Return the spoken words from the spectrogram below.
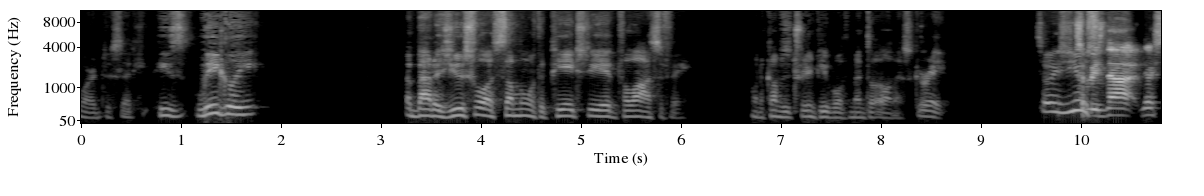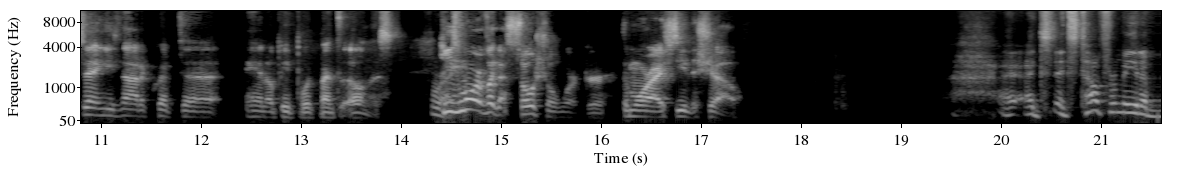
where it just said he's legally about as useful as someone with a PhD in philosophy when it comes to treating people with mental illness. Great. So he's So he's not. They're saying he's not equipped to handle people with mental illness. Right. He's more of like a social worker. The more I see the show, I, it's it's tough for me to.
